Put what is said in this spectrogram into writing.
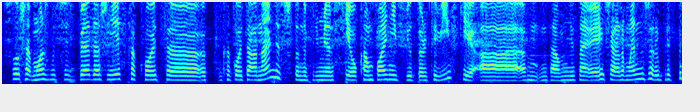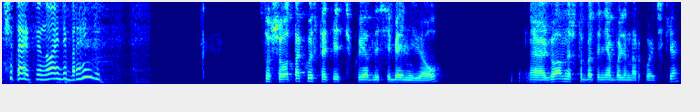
Слушай, а может быть, у тебя даже есть какой-то какой анализ, что, например, SEO компании пьют только виски, а там, не знаю, HR-менеджеры предпочитают вино или бренди? Слушай, вот такую статистику я для себя не вел. Э, главное, чтобы это не были наркотики.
